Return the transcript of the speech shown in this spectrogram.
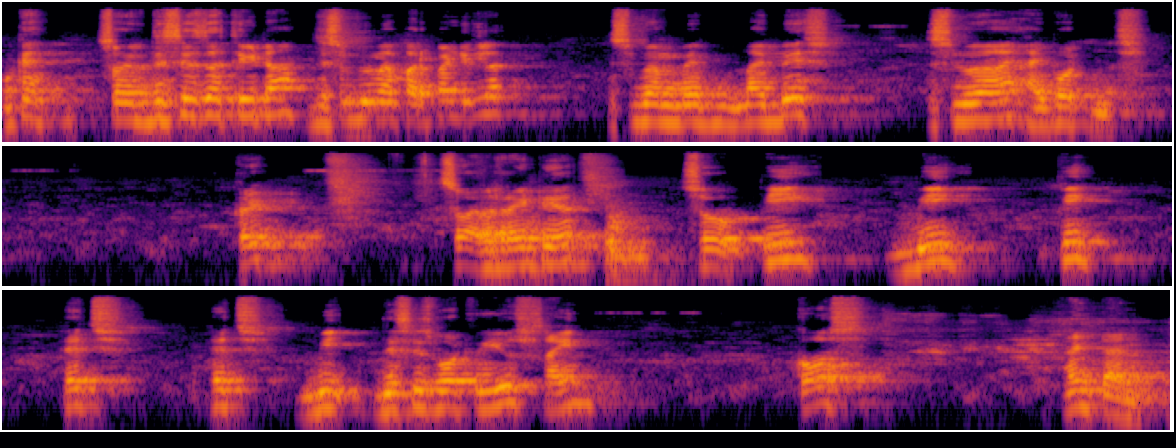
Okay. So if this is a theta, this will be my perpendicular. This will be my, my base. This will be my hypotenuse. Correct? So I will write here. So P, B, P, H, H, B. This is what we use sine, cos, and tan.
